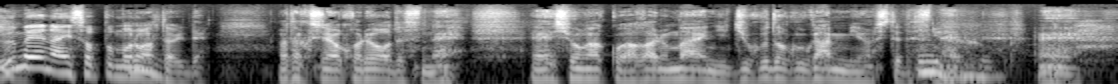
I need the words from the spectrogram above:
有名なイソップ物語で、はいうん、私はこれをですね、えー、小学校上がる前に熟読願味をしてですね、えー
